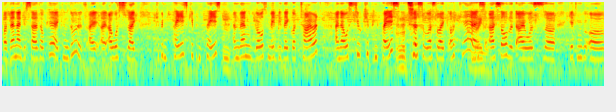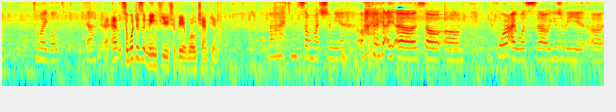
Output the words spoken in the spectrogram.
but then i decided okay i can do it i i, I was like keeping pace keeping pace mm. and then girls maybe they got tired and i was still keeping pace mm. it just was like okay I, I, saw that i was uh, getting uh, to my goal yeah so what does it mean for you to be a world champion uh, it means so much to me. I, uh, so um, before I was uh, usually uh,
